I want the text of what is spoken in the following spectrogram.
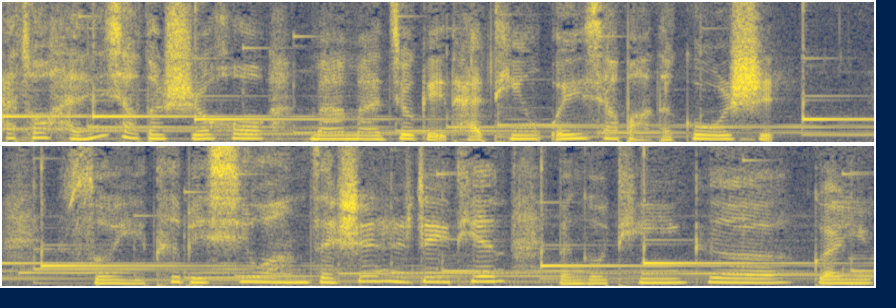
他从很小的时候，妈妈就给他听微小宝的故事，所以特别希望在生日这一天能够听一个关于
